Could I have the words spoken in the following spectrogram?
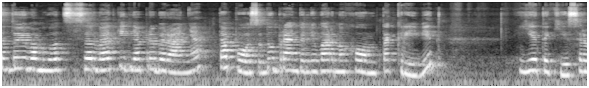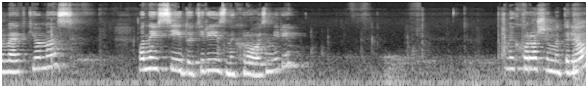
презентую вам лот серветки для прибирання та посуду бренду Livarno Home та Crivit. Є такі серветки у нас. Вони всі йдуть різних розмірів. У них хороший матеріал.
